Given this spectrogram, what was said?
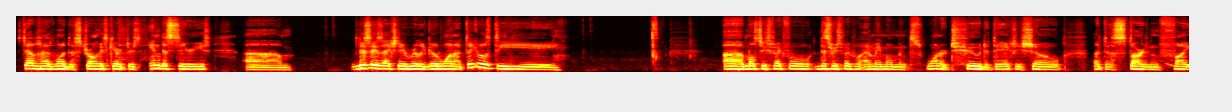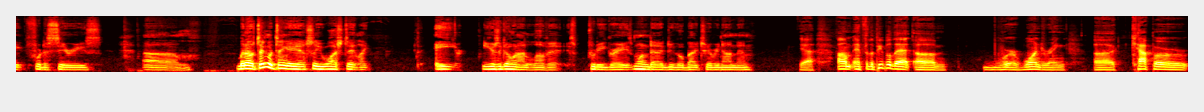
establishes him as one of the strongest characters in the series. Um, this is actually a really good one. I think it was the uh, most respectful, disrespectful anime moments, one or two that they actually show like the start and fight for the series. Um, but no, Tenjho Tenge actually watched it like eight years ago, and I love it. It's pretty great. It's one that I do go back to every now and then. Yeah. Um, and for the people that um, were wondering, uh, Capo,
